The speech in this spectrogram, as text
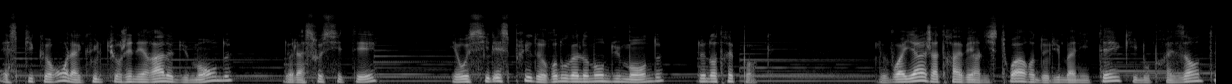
expliqueront la culture générale du monde, de la société, et aussi l'esprit de renouvellement du monde de notre époque. Le voyage à travers l'histoire de l'humanité qu'il nous présente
